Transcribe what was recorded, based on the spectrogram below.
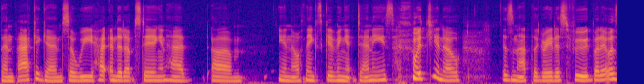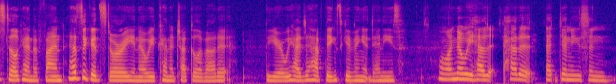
then back again. So we ha- ended up staying and had, um, you know, Thanksgiving at Denny's, which, you know, is not the greatest food, but it was still kind of fun. It has a good story, you know, we kind of chuckle about it the year we had to have Thanksgiving at Denny's. Well, I know we had had it at Denny's in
